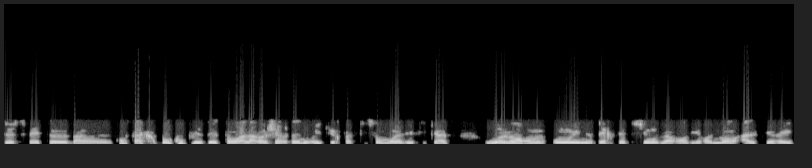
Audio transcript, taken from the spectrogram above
De ce fait, euh, ben, consacrent beaucoup plus de temps à la recherche de nourriture parce qu'ils sont moins efficaces ou alors ont, une perception de leur environnement altérée.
